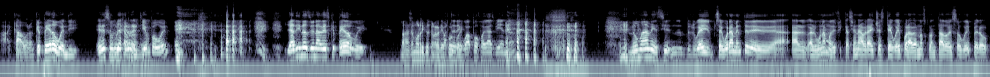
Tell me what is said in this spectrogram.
Ay, cabrón, ¿qué pedo, Wendy? ¿Eres Estoy un viajero en el güey. tiempo, güey? ya dinos de una vez qué pedo, güey. Nos hacemos ricos con Radio Aparte de güey. guapo juegas bien, ¿no? No mames, sí, pues, güey, seguramente de, a- alguna modificación habrá hecho este güey por habernos contado eso, güey, pero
